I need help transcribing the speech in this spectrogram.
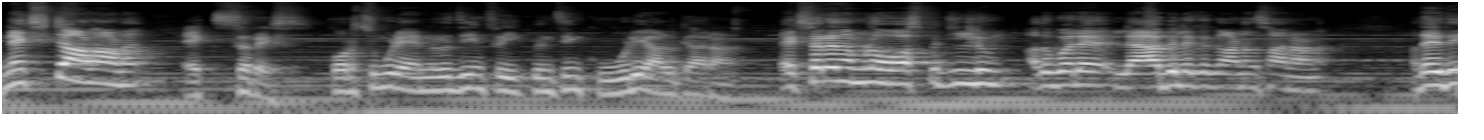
നെക്സ്റ്റ് ആളാണ് എക്സ്റേസ് കുറച്ചും കൂടി എനർജിയും ഫ്രീക്വൻസിയും കൂടിയ ആൾക്കാരാണ്. എക്സ്റേ നമ്മൾ ഹോസ്പിറ്റലിലും അതുപോലെ ലാബിലൊക്കെ കാണുന്ന സാധനമാണ്. അതായത്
